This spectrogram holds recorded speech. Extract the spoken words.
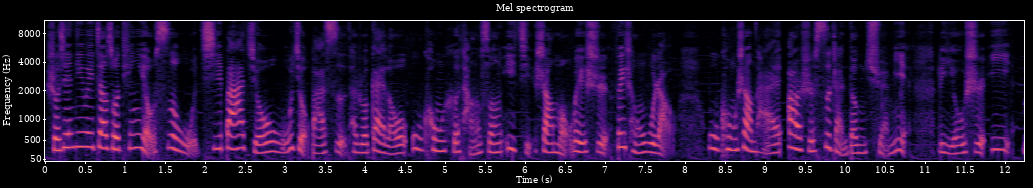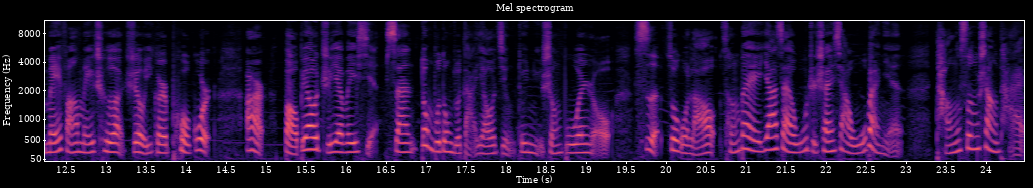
首先，第一位叫做听友四五七八九五九八四，他说盖楼，悟空和唐僧一起上某卫视《非诚勿扰》。悟空上台，二十四盏灯全灭，理由是一没房没车，只有一根破棍儿；二保镖职业危险；三动不动就打妖精，对女生不温柔；四坐过牢，曾被压在五指山下五百年。唐僧上台，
